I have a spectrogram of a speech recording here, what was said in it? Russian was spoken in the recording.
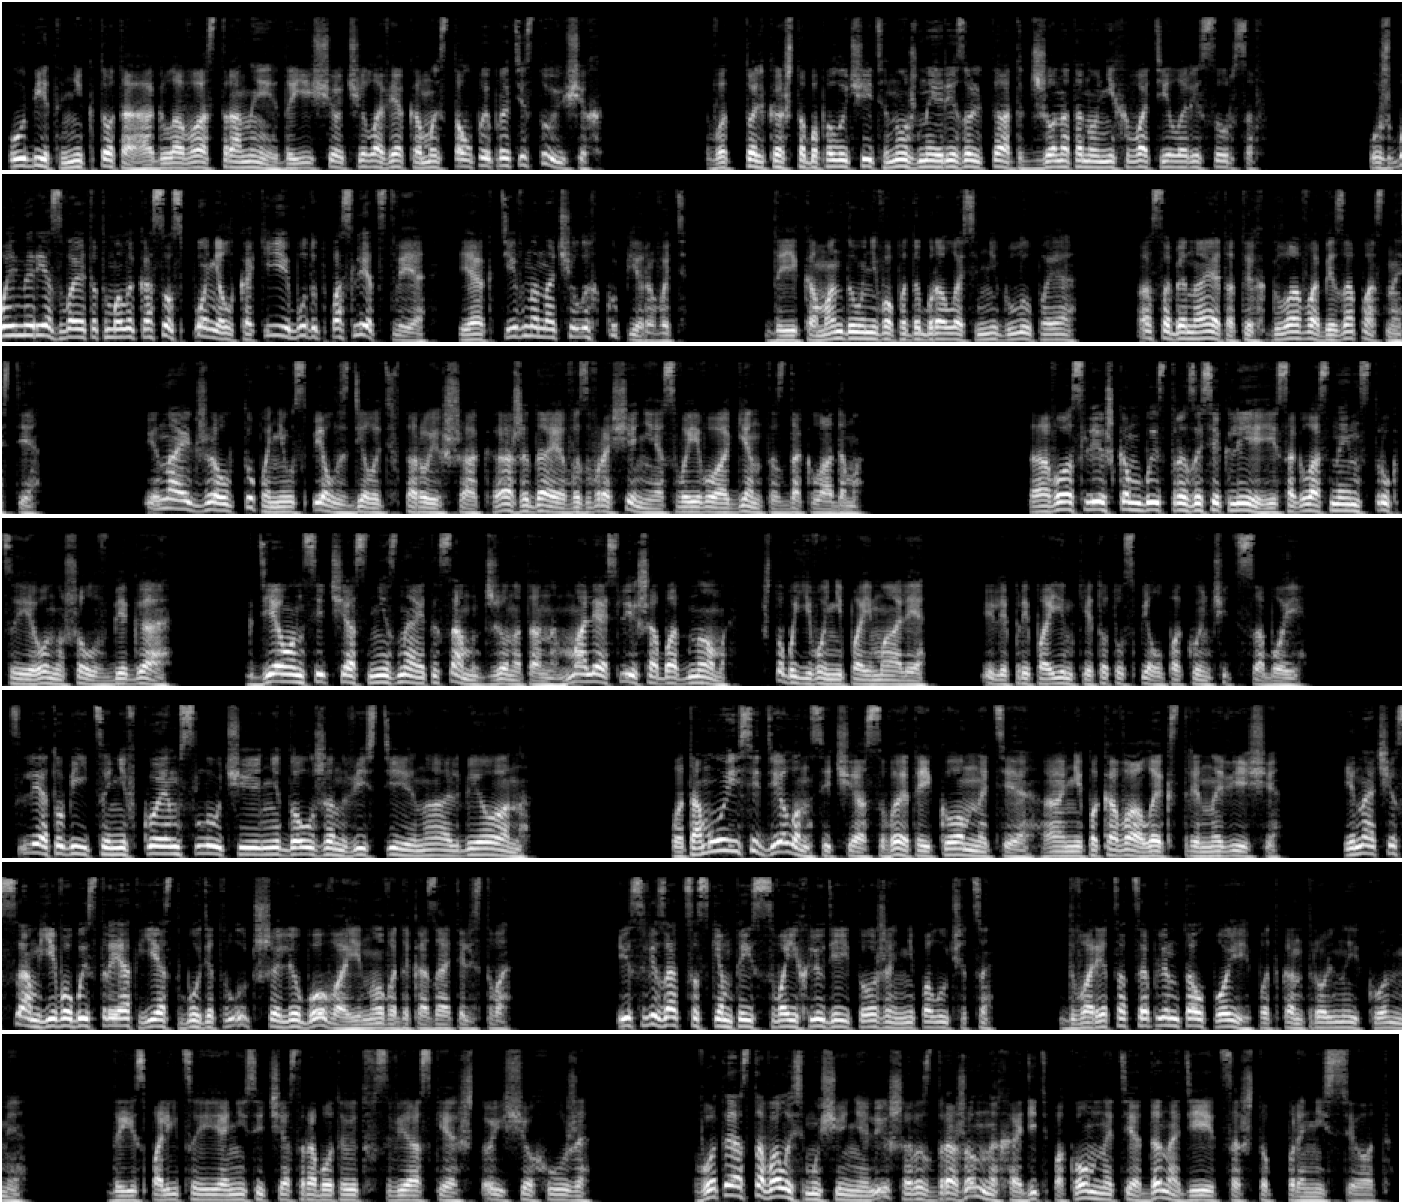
Убит не кто-то, а глава страны, да еще человеком из толпы протестующих. Вот только чтобы получить нужный результат, Джонатану не хватило ресурсов. Уж больно резво этот молокосос понял, какие будут последствия, и активно начал их купировать. Да и команда у него подобралась не глупая, особенно этот их глава безопасности. И Найджел тупо не успел сделать второй шаг, ожидая возвращения своего агента с докладом. Того слишком быстро засекли, и согласно инструкции он ушел в бега. Где он сейчас, не знает и сам Джонатан, молясь лишь об одном, чтобы его не поймали, или при поимке тот успел покончить с собой. След убийцы ни в коем случае не должен вести на Альбион. Потому и сидел он сейчас в этой комнате, а не паковал экстренно вещи иначе сам его быстрый отъезд будет лучше любого иного доказательства. И связаться с кем-то из своих людей тоже не получится. Дворец оцеплен толпой подконтрольной комме. Да и с полицией они сейчас работают в связке, что еще хуже. Вот и оставалось мужчине лишь раздраженно ходить по комнате да надеяться, что пронесет.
